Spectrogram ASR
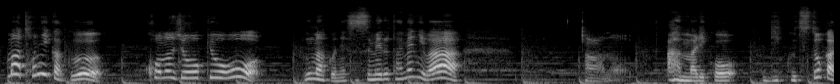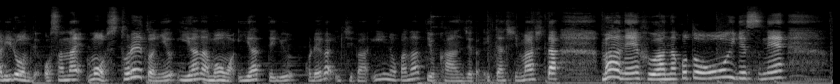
まあとにかく、この状況をうまくね、進めるためには、あの、あんまりこう、理屈とか理論で押さない。もうストレートに嫌なもんは嫌っていう。これが一番いいのかなっていう感じがいたしました。まあね、不安なこと多いですね。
